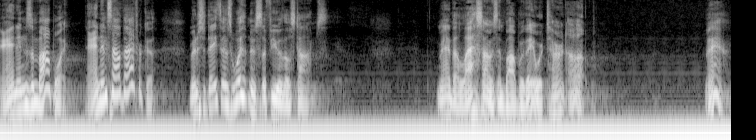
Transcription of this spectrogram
and in Zimbabwe and in South Africa. Minister Dathan's witnessed a few of those times. Man, the last time in Zimbabwe, they were turned up. Man.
